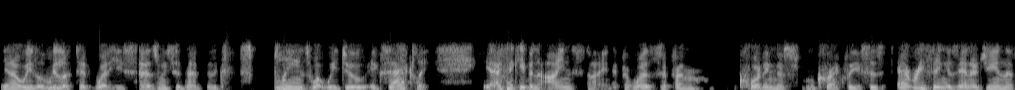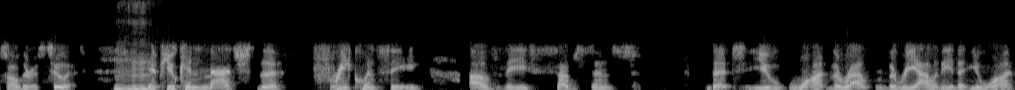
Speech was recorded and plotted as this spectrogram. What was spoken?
you know, we we looked at what he says and we said that explains what we do exactly. I think even Einstein, if it was, if I'm quoting this correctly, he says, everything is energy and that's all there is to it. Mm-hmm. If you can match the frequency of the substance that you want, the, route, the reality that you want,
